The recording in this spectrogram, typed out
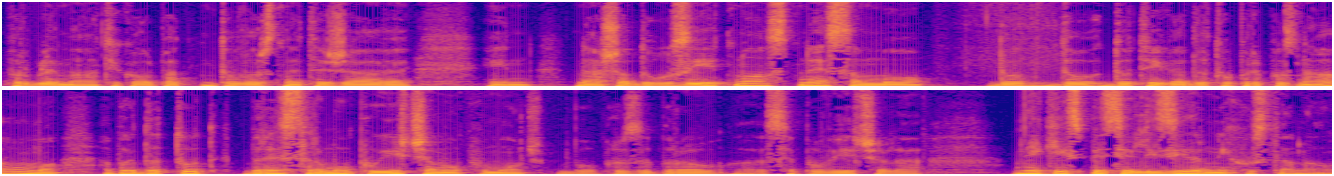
problematiko ali pa to vrstne težave in naša dovzetnost, ne samo do, do, do tega, da to prepoznavamo, ampak da tudi brez sramu poiščemo pomoč, bo pravzaprav eh, se povečala. Nekih specializiranih ustanov,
